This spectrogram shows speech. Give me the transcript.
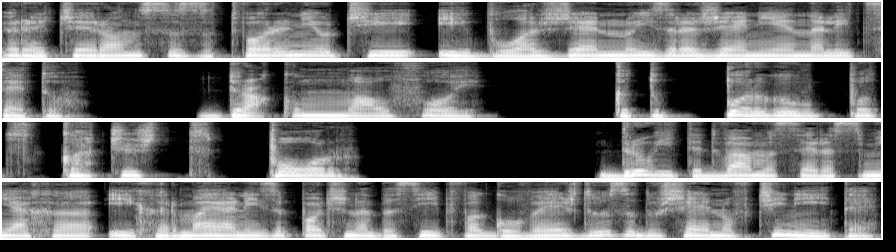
рече Рон с затворени очи и блаженно изражение на лицето. Драко Малфой, като пъргаво подскачащ спор. Другите двама се разсмяха и Хармаяни започна да сипва говеждо задушено в чиниите.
